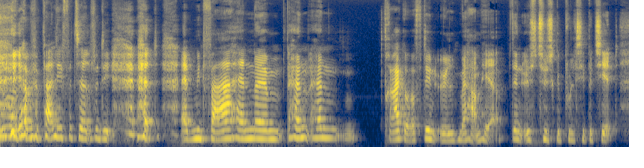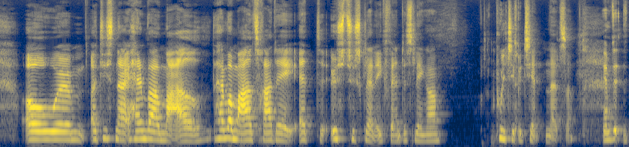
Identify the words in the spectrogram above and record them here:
jeg vil bare lige fortælle, fordi at, at min far, han, øhm, han, han drak ofte en øl med ham her, den østtyske politibetjent. Og, øhm, og de snak, han var meget, han var meget træt af, at Østtyskland ikke fandtes længere. Politibetjenten altså. Jamen, det, det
